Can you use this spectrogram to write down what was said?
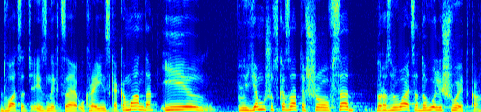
20 із них це українська команда. І я мушу сказати, що все розвивається доволі швидко.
